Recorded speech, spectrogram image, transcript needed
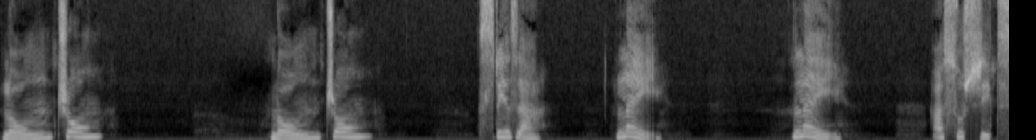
笼中，笼中 sliza 泪，泪 asushit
